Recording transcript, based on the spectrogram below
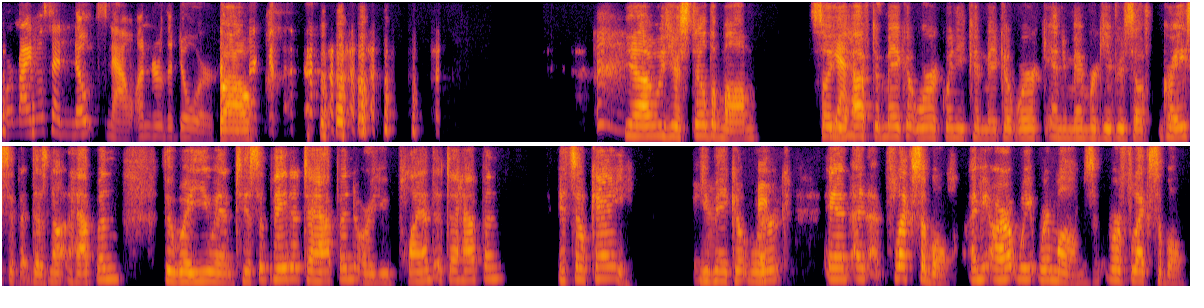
Or mine will send notes now under the door. Wow. yeah, well, you're still the mom. So yes. you have to make it work when you can make it work. And remember, give yourself grace if it does not happen the way you anticipate it to happen or you planned it to happen. It's okay. Yeah. You make it work. And, and, and, uh, flexible. I mean, aren't we? We're moms. We're flexible.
